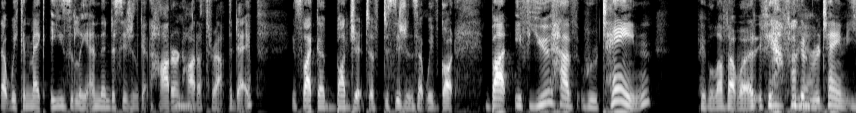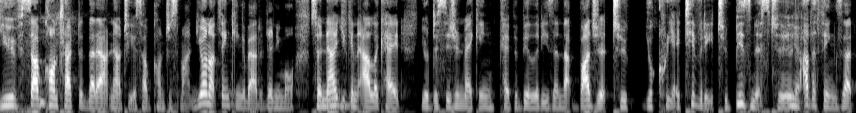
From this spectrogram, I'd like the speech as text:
that we can make easily, and then decisions get harder Mm. and harder throughout the day. It's like a budget of decisions that we've got. But if you have routine, people love that word. If you have fucking Yeah. routine, you've subcontracted that out now to your subconscious mind. You're not thinking about it anymore. So now Mm. you can allocate your decision making capabilities and that budget to your creativity, to business, to Yeah. other things that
